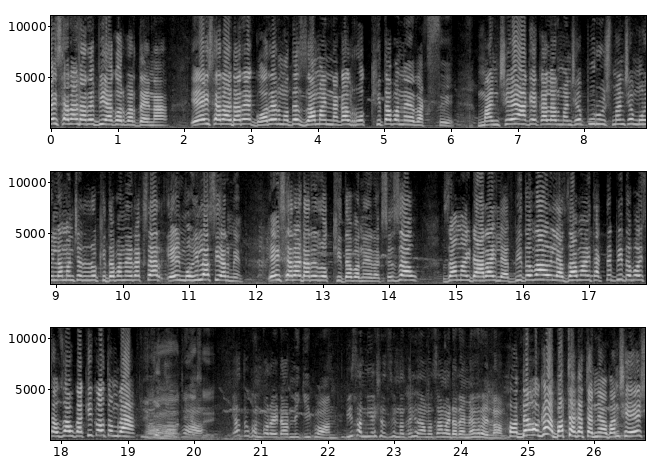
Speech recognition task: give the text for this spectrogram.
এই সারাডারে বিয়া করবার দেয় না। এই সারাডারে ঘরের মধ্যে জামাই নাগাল রক্ষিতা বানায় রাখছে। মানছে আগে কালার মানছে পুরুষ মানছে মহিলা মানুষের রক্ষিতা বানায় রাখছে। আর এই মহিলা চেয়ারম্যান এই সারাডারে রক্ষিতা বানায় রাখছে। যাও জামাই ডারাইলে বিধবা হইলা জামাই থাকতে বিধবা হইছাও। যাও গা কি কও তোমরা? এতক্ষণ পরে এটা আপনি কি কন বিচার নিয়ে এসেছেন না দেখে আমার জামাইটারে আমি হারাইলাম। দেখো গা বাচ্চা কাচ্চা নেওয়া বান শেষ।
